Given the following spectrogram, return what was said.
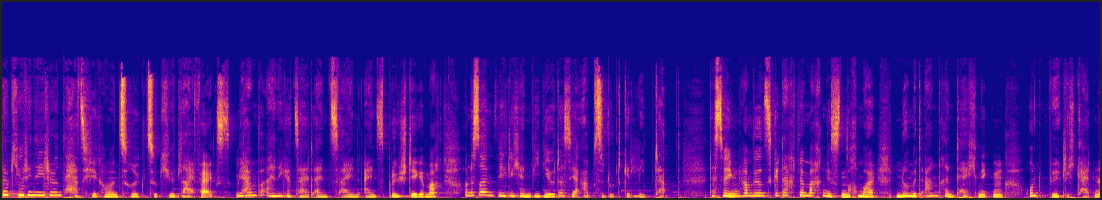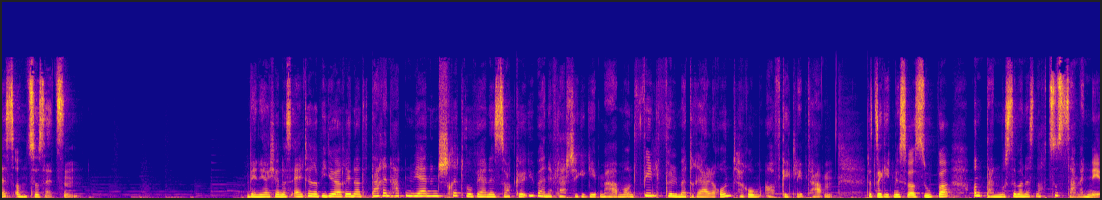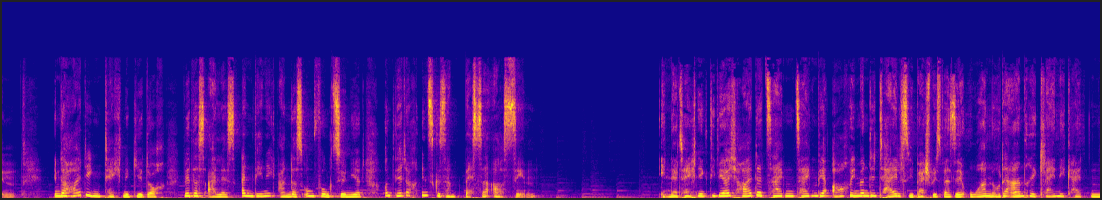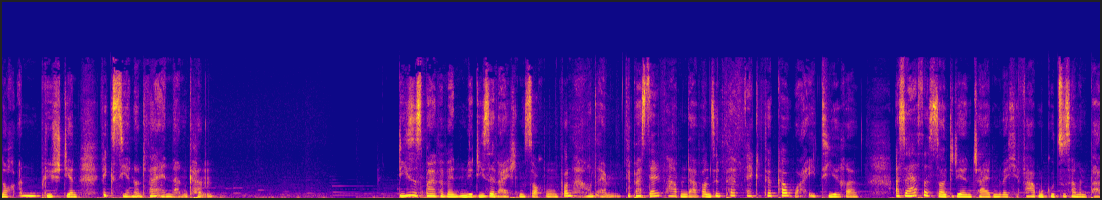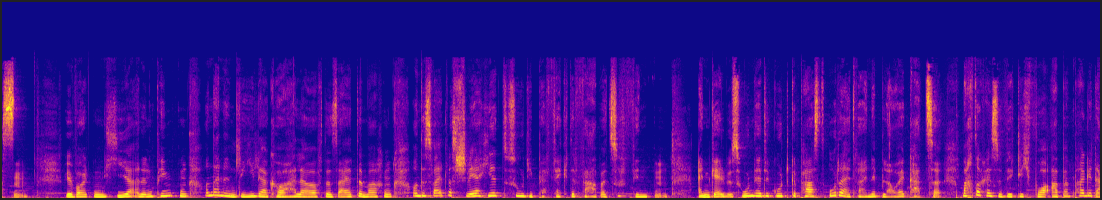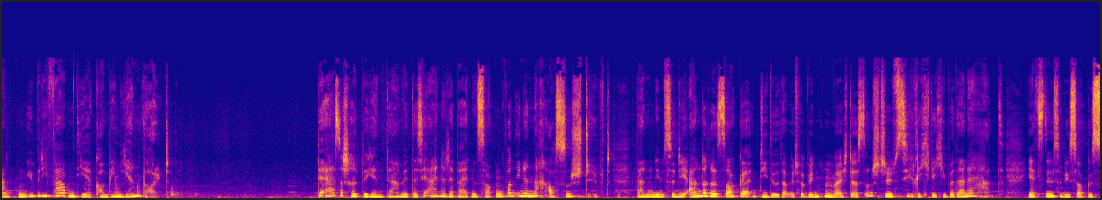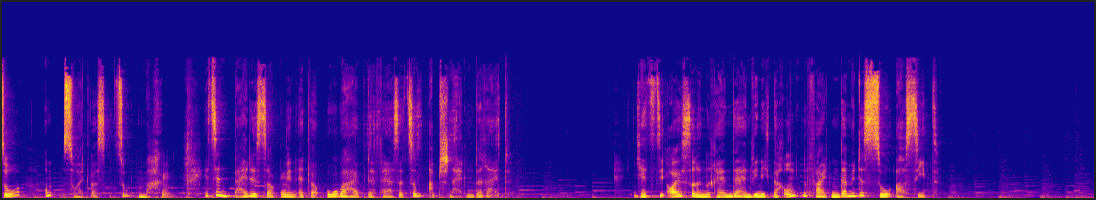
Hallo Cutinager und herzlich willkommen zurück zu Cute Lifehacks. Wir haben vor einiger Zeit ein 2 in 1 Plüschtier gemacht und es war wirklich ein Video, das ihr absolut geliebt habt. Deswegen haben wir uns gedacht, wir machen es nochmal nur mit anderen Techniken und Möglichkeiten es umzusetzen. Wenn ihr euch an das ältere Video erinnert, darin hatten wir einen Schritt, wo wir eine Socke über eine Flasche gegeben haben und viel Füllmaterial rundherum aufgeklebt haben. Das Ergebnis war super und dann musste man es noch zusammennähen. In der heutigen Technik jedoch wird das alles ein wenig anders umfunktioniert und wird auch insgesamt besser aussehen. In der Technik, die wir euch heute zeigen, zeigen wir auch, wie man Details wie beispielsweise Ohren oder andere Kleinigkeiten noch an Plüschtieren fixieren und verändern kann. Dieses Mal verwenden wir diese weichen Socken von H&M. Die Pastellfarben davon sind perfekt für Kawaii-Tiere. Als erstes solltet ihr entscheiden, welche Farben gut zusammenpassen. Wir wollten hier einen pinken und einen lila Koala auf der Seite machen und es war etwas schwer hierzu die perfekte Farbe zu finden. Ein gelbes Huhn hätte gut gepasst oder etwa eine blaue Katze. Macht euch also wirklich vorab ein paar Gedanken über die Farben, die ihr kombinieren wollt. Der erste Schritt beginnt damit, dass ihr eine der beiden Socken von innen nach außen stülpt. Dann nimmst du die andere Socke, die du damit verbinden möchtest, und stülpst sie richtig über deine Hand. Jetzt nimmst du die Socke so, um so etwas zu machen. Jetzt sind beide Socken in etwa oberhalb der Ferse zum Abschneiden bereit. Jetzt die äußeren Ränder ein wenig nach unten falten, damit es so aussieht.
